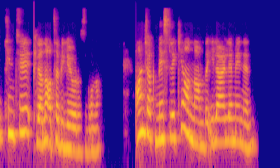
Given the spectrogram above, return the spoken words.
ikinci plana atabiliyoruz bunu. Ancak mesleki anlamda ilerlemenin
